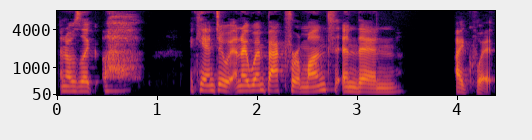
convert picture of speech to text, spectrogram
And I was like, I can't do it. And I went back for a month and then I quit.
